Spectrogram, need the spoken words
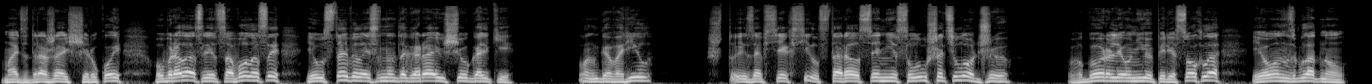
Мать дрожащей рукой убрала с лица волосы и уставилась на догорающие угольки. Он говорил, что изо всех сил старался не слушать лоджию. В горле у нее пересохло, и он сглотнул.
